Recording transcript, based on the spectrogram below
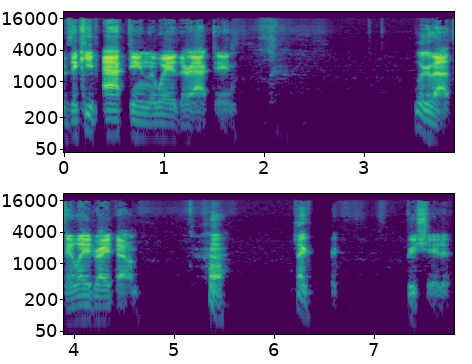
if they keep acting the way they're acting. Look at that. They laid right down. Huh. Thank you. Appreciate it.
